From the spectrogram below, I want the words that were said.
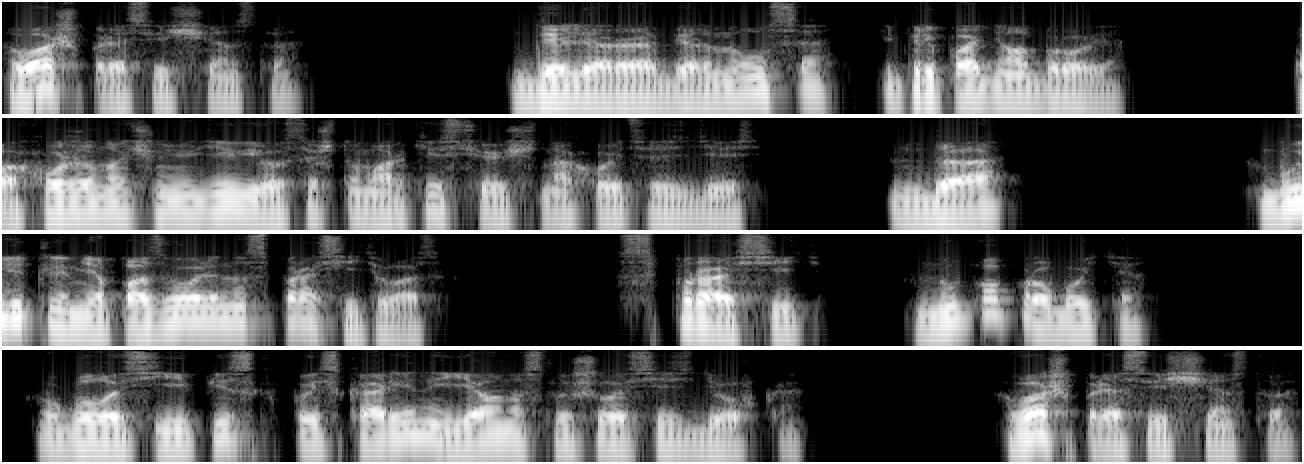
«Ваше Преосвященство, Деллер обернулся и приподнял брови. Похоже, он очень удивился, что маркиз все еще находится здесь. «Да». «Будет ли мне позволено спросить вас?» «Спросить? Ну, попробуйте». В голосе епископа из Карины явно слышалась издевка. «Ваше Преосвященство».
